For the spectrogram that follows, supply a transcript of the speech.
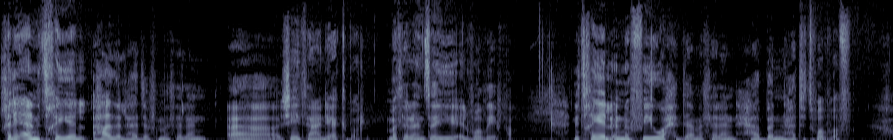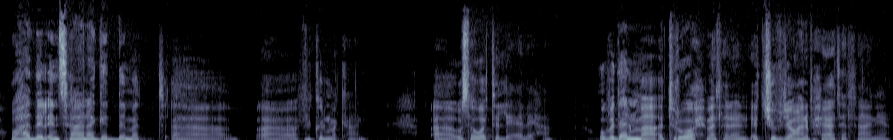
خلينا نتخيل هذا الهدف مثلا آه شيء ثاني أكبر مثلا زي الوظيفة. نتخيل أنه في وحدة مثلا حابة أنها تتوظف وهذه الإنسانة قدمت آه في كل مكان وسوت اللي عليها. وبدل ما تروح مثلا تشوف جوانب حياتها الثانية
